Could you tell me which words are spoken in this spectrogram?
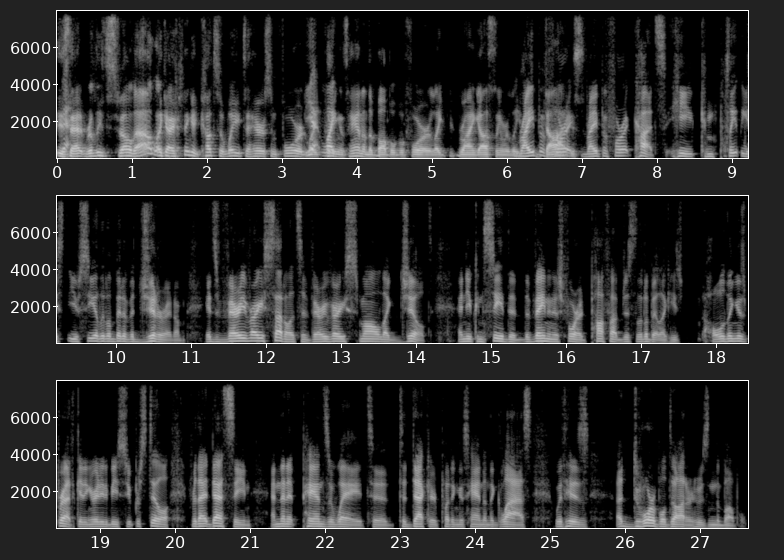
is Yeah. that really spelled out? Like I think it cuts away to Harrison Ford Yeah, like putting his hand on the bubble before like Ryan Gosling really right before dies. it, right before it cuts, he completely you see a little bit of a jitter in him. It's very very subtle. It's a very very small like jilt, and you can see the the vein in his forehead puff up just a little bit, like he's holding his breath, getting ready to be super still for that death scene. And then it pans away to to Deckard putting his hand on the glass with his adorable daughter who's in the bubble.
